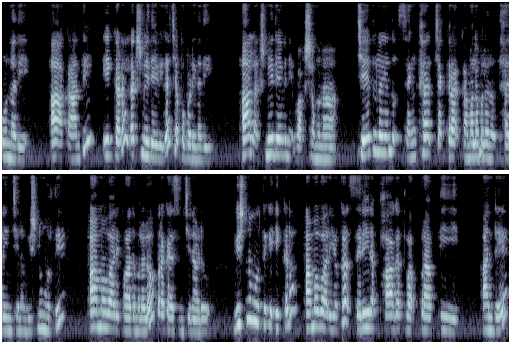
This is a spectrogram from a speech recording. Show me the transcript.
ఉన్నది. ఆ కాంతి ఇక్కడ లక్ష్మీదేవిగా చెప్పబడినది. ఆ లక్ష్మీదేవిని వక్షమున చేతులయందు శంఖ చక్ర కమలములను ధరించిన విష్ణుమూర్తి అమ్మవారి పాదములలో ప్రకాశించినాడు. విష్ణుమూర్తికి ఇక్కడ అమ్మవారి యొక్క శరీర భాగత్వ ప్రాప్తి. అంటే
